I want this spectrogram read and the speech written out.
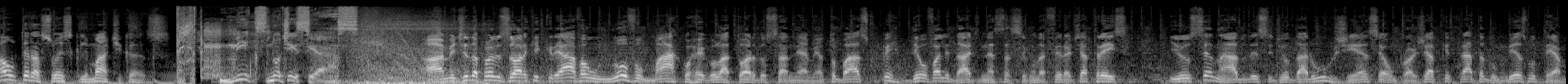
alterações climáticas. Mix Notícias. A medida provisória que criava um novo marco regulatório do saneamento básico perdeu validade nesta segunda-feira, dia 3, e o Senado decidiu dar urgência a um projeto que trata do mesmo tema.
